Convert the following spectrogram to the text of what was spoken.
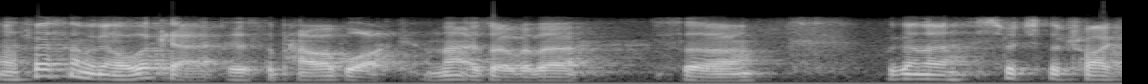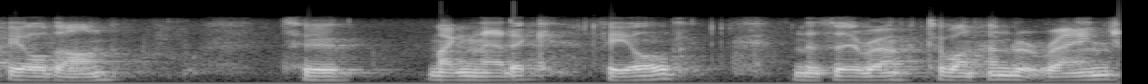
Now the first thing we're going to look at is the power block, and that is over there. So we're going to switch the tri-field on to magnetic field in the 0 to 100 range.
